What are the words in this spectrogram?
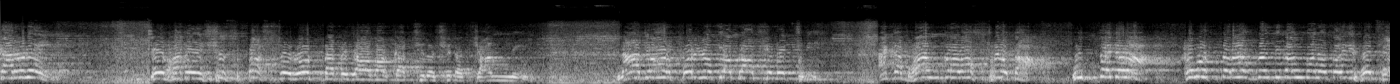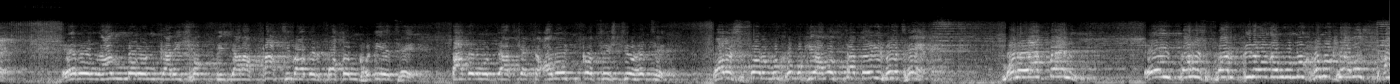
কারণে যেভাবে সুস্পষ্ট রোড ম্যাপে যাওয়া দরকার ছিল, সেটা জাননি। না যাওয়ার পরিণতি আমরা আজকে দেখছি। একটা ভয়ঙ্কর অস্থিরতা, উত্তেজনা, সমস্ত রাজনৈতিক অঙ্গনে তৈরি হয়েছে। এবং আন্দোলনকারী শক্তি যারা ফাঁসিবাদের পতন ঘটিয়েছে, তাদের মধ্যে আজকে একটা অনৈক্য সৃষ্টি হয়েছে। পরস্পর মুখোমুখি অবস্থা তৈরি হয়েছে। মনে রাখবেন, এই পরস্পর বিরোধ এবং মুখোমুখি অবস্থা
